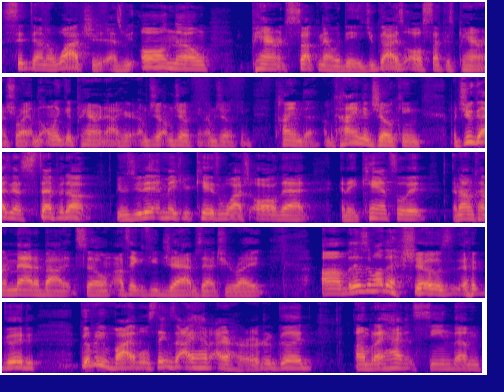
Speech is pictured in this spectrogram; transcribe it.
sit down and watch it? As we all know, parents suck nowadays. You guys all suck as parents, right? I'm the only good parent out here. I'm, jo- I'm joking. I'm joking. Kinda. I'm kinda joking. But you guys gotta step it up because you didn't make your kids watch all that and they canceled it. And I'm kind of mad about it. So I'll take a few jabs at you, right? Um, but there's some other shows, good, good revivals, things that I have I heard are good, um, but I haven't seen them,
